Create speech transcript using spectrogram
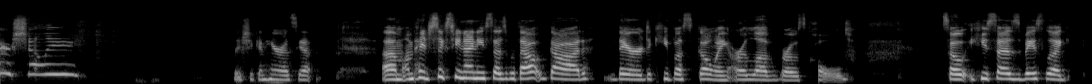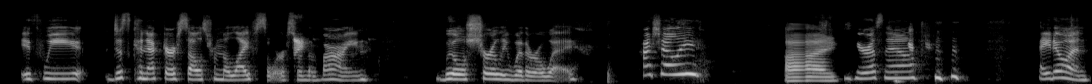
there, Shelly. At least she can hear us yet. Um, on page 69, he says, Without God there to keep us going, our love grows cold. So he says basically, like, if we disconnect ourselves from the life source or the vine, we'll surely wither away. Hi, Shelly. Hi. You hear us now? How you doing?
